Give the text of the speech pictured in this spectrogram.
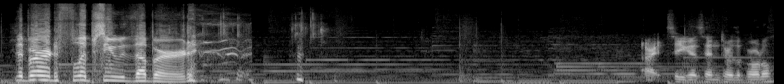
The bird flips you the bird. All right, so you guys heading toward the portal?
